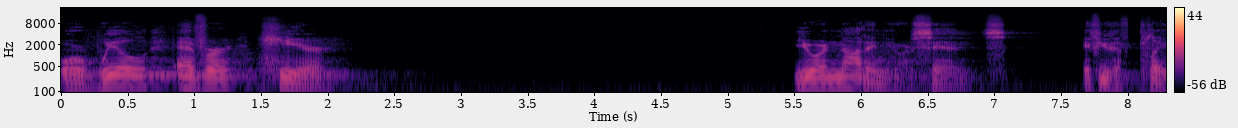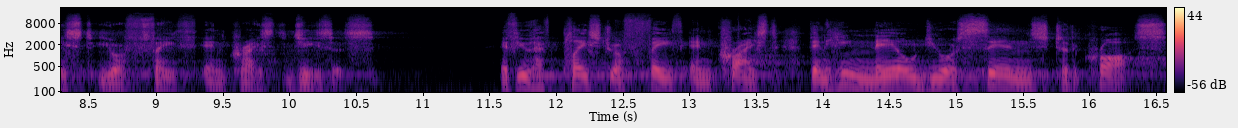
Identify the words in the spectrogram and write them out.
or will ever hear. You are not in your sins if you have placed your faith in Christ Jesus. If you have placed your faith in Christ, then He nailed your sins to the cross.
